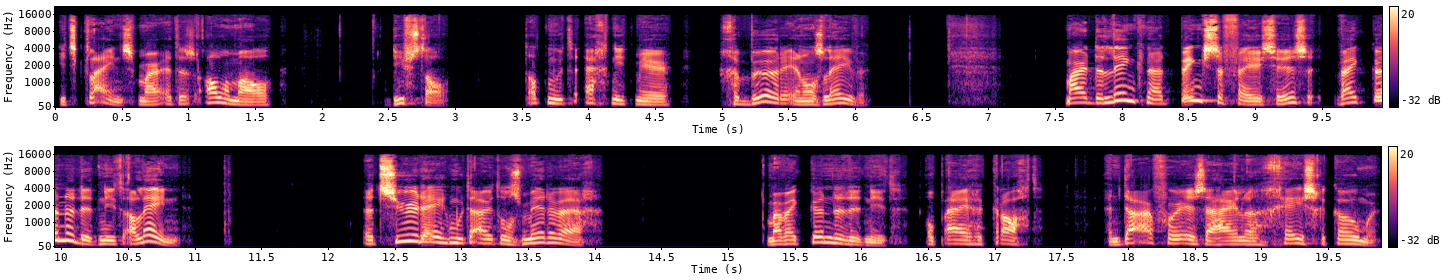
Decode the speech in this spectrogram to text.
iets kleins, maar het is allemaal diefstal. Dat moet echt niet meer gebeuren in ons leven. Maar de link naar het Pinksterfeest is, wij kunnen dit niet alleen. Het zuurdeeg moet uit ons midden weg. Maar wij kunnen dit niet op eigen kracht. En daarvoor is de Heilige Geest gekomen.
